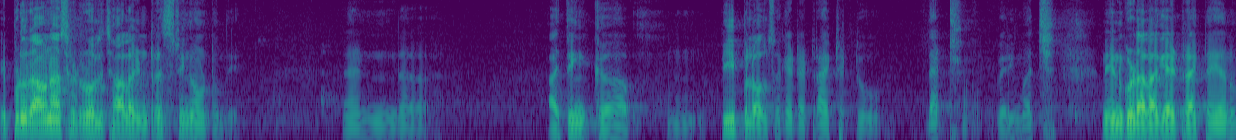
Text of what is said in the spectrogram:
ఎప్పుడు రావణాసురుడు రోల్ చాలా ఇంట్రెస్టింగ్గా ఉంటుంది. And I think people also get attracted to that very much నేను కూడా అలాగే అట్రాక్ట్ అయ్యాను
